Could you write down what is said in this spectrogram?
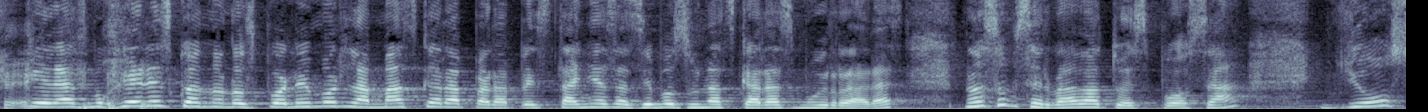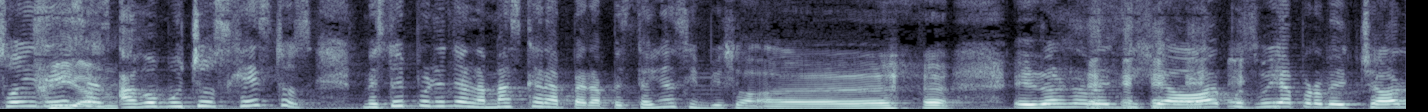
que las mujeres cuando nos ponemos la máscara para pestañas hacemos unas caras muy raras? ¿No has observado a tu esposa? Yo soy de esas, hago muchos gestos. Me estoy poniendo la máscara para pestañas y empiezo a... Y la otra vez dije, ay, pues voy a aprovechar.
